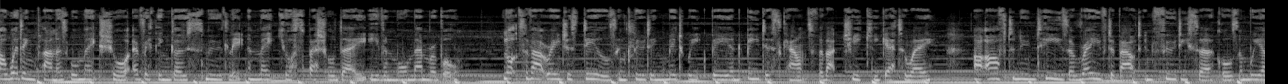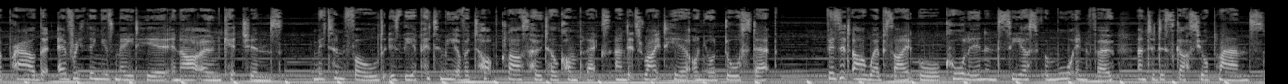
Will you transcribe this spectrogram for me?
Our wedding planners will make sure everything goes smoothly and make your special day even more memorable. Lots of outrageous deals, including midweek B and B discounts for that cheeky getaway. Our afternoon teas are raved about in foodie circles, and we are proud that everything is made here in our own kitchens. Mytton Fold is the epitome of a top class hotel complex, and it's right here on your doorstep. Visit our website or call in and see us for more info and to discuss your plans.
